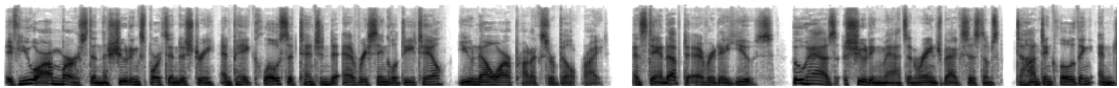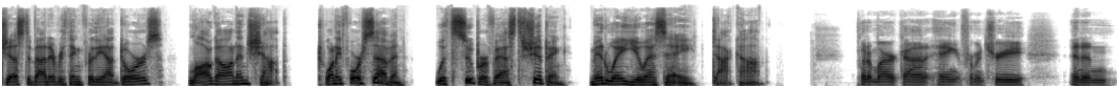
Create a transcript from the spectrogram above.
If you are immersed in the shooting sports industry and pay close attention to every single detail, you know our products are built right and stand up to everyday use. Who has shooting mats and range bag systems to hunting clothing and just about everything for the outdoors? Log on and shop 24 7 with super fast shipping. MidwayUSA.com. put a mark on it, hang it from a tree, and then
